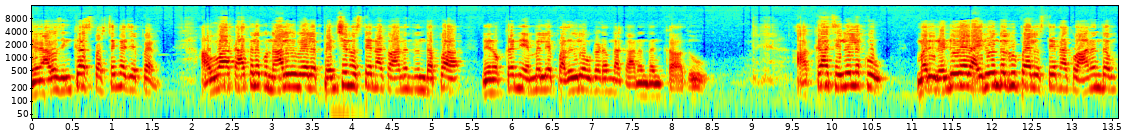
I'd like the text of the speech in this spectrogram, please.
నేను ఆ రోజు ఇంకా స్పష్టంగా చెప్పాను. అవ్వా తాతలకు నాలుగు వేల పెన్షన్ వస్తే నాకు ఆనందం తప్ప నేను ఒక్కరిని ఎమ్మెల్యే పదవిలో ఉండడం నాకు ఆనందం కాదు. అక్క చెల్లెళ్ళకు మరి రెండు వేల ఐదు వందల రూపాయలు వస్తే నాకు ఆనందం.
